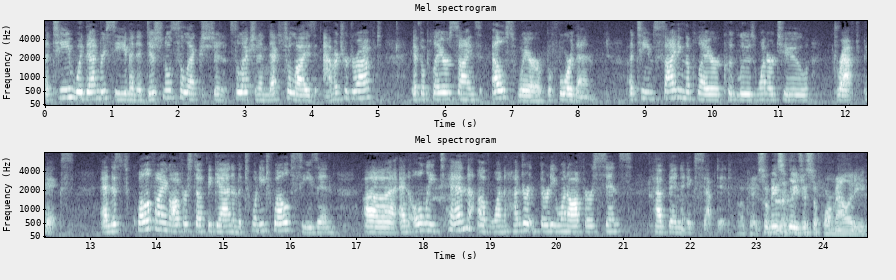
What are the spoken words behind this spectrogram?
A team would then receive an additional selection selection in next July's amateur draft if a player signs elsewhere before then. A team signing the player could lose one or two draft picks. And this qualifying offer stuff began in the 2012 season, uh, and only 10 of 131 offers since have been accepted. Okay, so basically it's just a formality.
